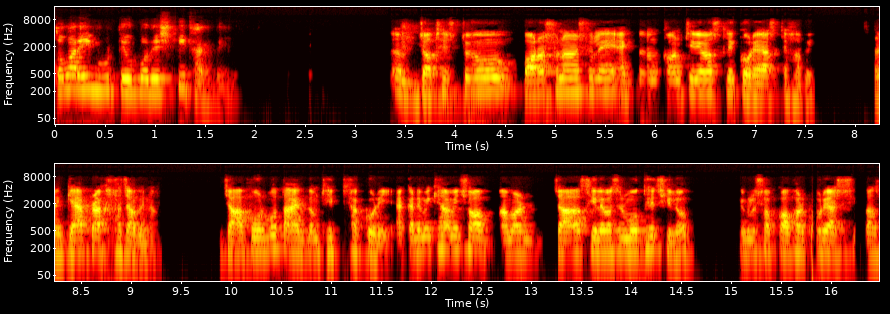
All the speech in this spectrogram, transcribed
তোমার এই মুহূর্তে উপদেশ কি থাকবে? যথেষ্ট পড়াশোনা আসলে একদম কন্টিনিউয়াসলি করে আসতে হবে। মানে গ্যাপ রাখা যাবে না। যা পড়ব তা একদম ঠিকঠাক করেই। একাডেমিকে আমি সব আমার যা সিলেবাসের মধ্যে ছিল, এগুলো সব কভার করে আসছি। প্লাস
